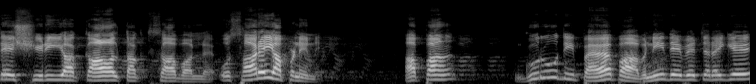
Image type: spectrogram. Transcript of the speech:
ਤੇ ਸ਼੍ਰੀ ਅਕਾਲ ਤਖਤ ਸਾਹਿਬ ਵੱਲ ਹੈ, ਉਹ ਸਾਰੇ ਹੀ ਆਪਣੇ ਨੇ। ਆਪਾਂ ਗੁਰੂ ਦੀ ਭੈ ਭਾਵਨੀ ਦੇ ਵਿੱਚ ਰਹੀਏ।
